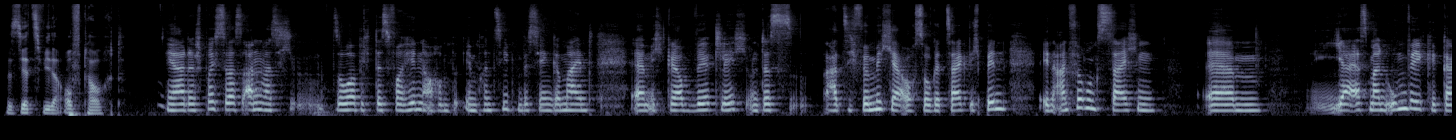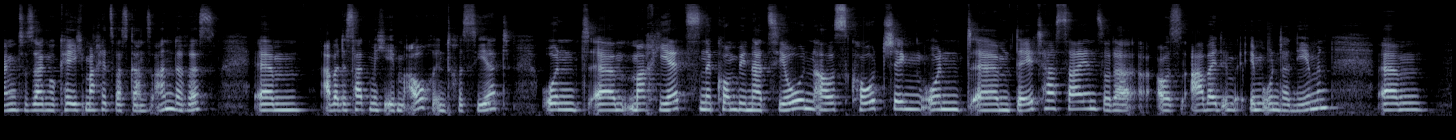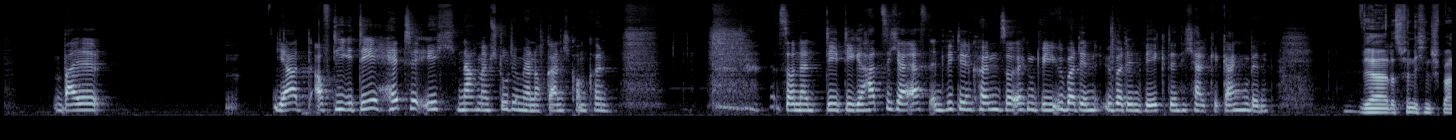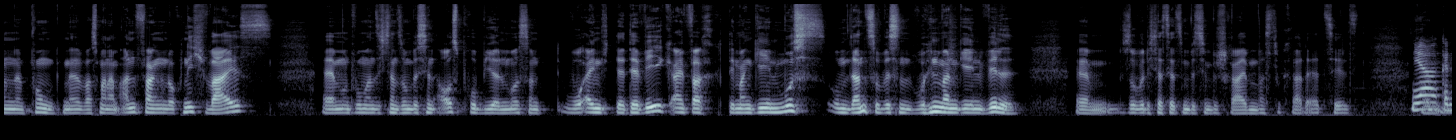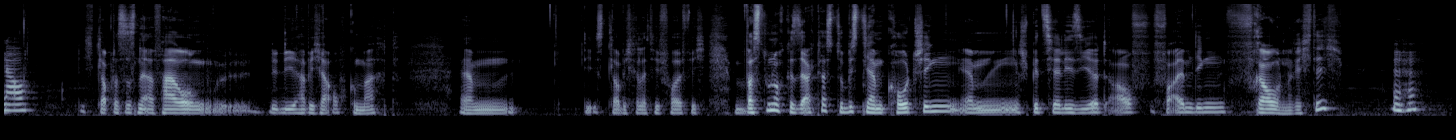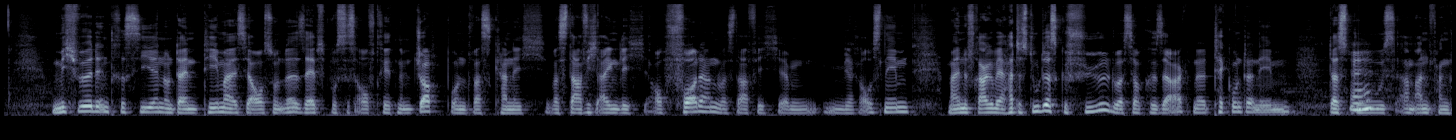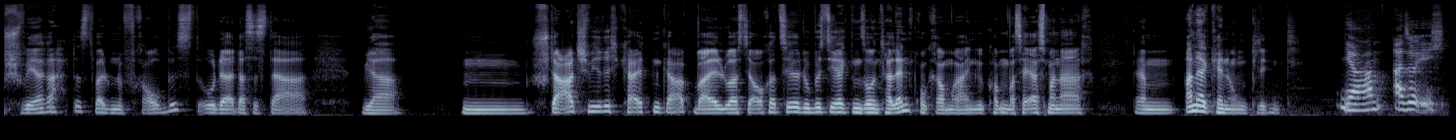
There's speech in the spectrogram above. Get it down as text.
es jetzt wieder auftaucht. Ja, da sprichst du was an, was ich, so habe ich das vorhin auch im, im Prinzip ein bisschen gemeint. Ähm, ich glaube wirklich, und das hat sich für mich ja auch so gezeigt, ich bin in Anführungszeichen ähm, ja erstmal einen Umweg gegangen, zu sagen, okay, ich mache jetzt was ganz anderes. Ähm, aber das hat mich eben auch interessiert und ähm, mache jetzt eine Kombination aus Coaching und ähm, Data Science oder aus Arbeit im, im Unternehmen, ähm, weil ja, auf die Idee hätte ich nach meinem Studium ja noch gar nicht kommen können. Sondern die, die hat sich ja erst entwickeln können, so irgendwie über den, über den Weg, den ich halt gegangen bin. Ja, das finde ich einen spannenden Punkt, ne? was man am Anfang noch nicht weiß ähm, und wo man sich dann so ein bisschen ausprobieren muss und wo eigentlich der, der Weg einfach, den man gehen muss, um dann zu wissen, wohin man gehen will. Ähm, so würde ich das jetzt ein bisschen beschreiben, was du gerade erzählst. Ja, ähm, genau. Ich glaube, das ist eine Erfahrung, die, die habe ich ja auch gemacht. Ähm, die ist, glaube ich, relativ häufig. Was du noch gesagt hast, du bist ja im Coaching ähm, spezialisiert auf vor allem Dingen Frauen, richtig? Mhm. Mich würde interessieren, und dein Thema ist ja auch so, ne, selbstbewusstes Auftreten im Job und was kann ich, was darf ich eigentlich auch fordern, was darf ich ähm, mir rausnehmen. Meine Frage wäre, hattest du das Gefühl, du hast ja auch gesagt, ne, Tech-Unternehmen, dass mhm. du es am Anfang schwerer hattest, weil du eine Frau bist oder dass es da, ja, hm, Startschwierigkeiten gab, weil du hast ja auch erzählt, du bist direkt in so ein Talentprogramm reingekommen, was ja erstmal nach ähm, Anerkennung klingt. Ja, also ich,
